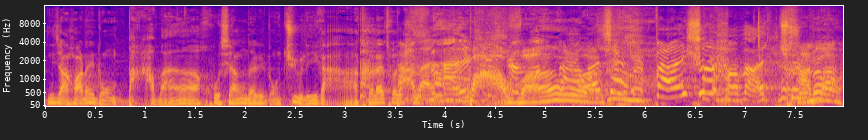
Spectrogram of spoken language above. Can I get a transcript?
你讲话那种把玩啊，互相的这种距离感啊，推来推去，把玩，把玩，把玩，把玩说的好玩。有没有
